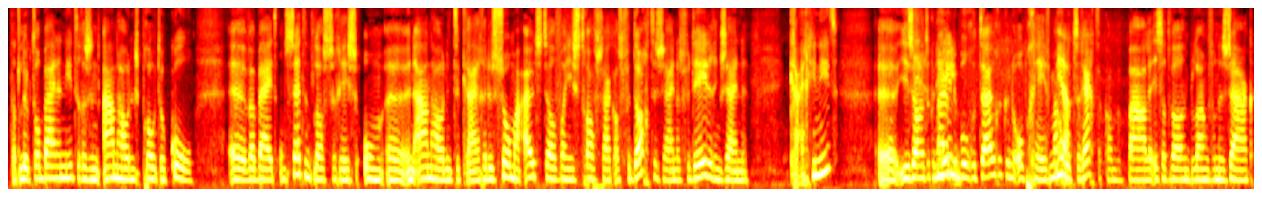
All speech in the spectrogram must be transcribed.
dat lukt al bijna niet. Er is een aanhoudingsprotocol uh, waarbij het ontzettend lastig is om een aanhouding te krijgen. Dus zomaar uitstel van je strafzaak als verdachte zijn, als verdediging zijnde, krijg je niet. Uh, je zou natuurlijk een heleboel getuigen kunnen opgeven. Maar ja. goed, de rechter kan bepalen, is dat wel in het belang van de zaak...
